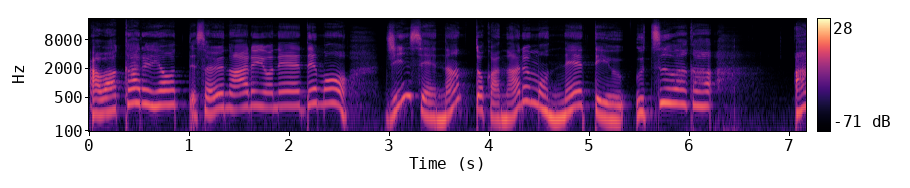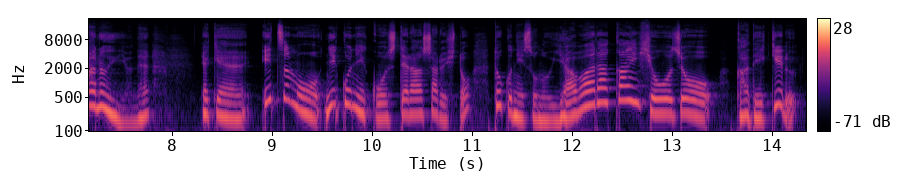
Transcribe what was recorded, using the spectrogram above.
あ分かるよってそういうのあるよねでも人生なんとかなるもんねっていう器があるんよね。やけんいつもニコニコしてらっしゃる人特にその柔らかい表情ができる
